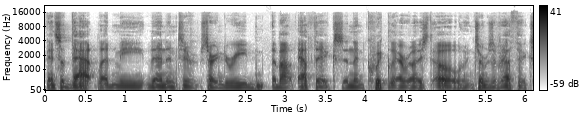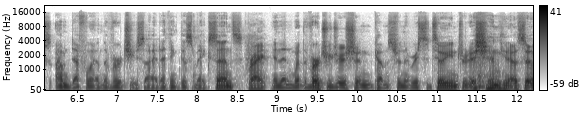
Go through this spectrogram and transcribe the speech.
And so that led me then into starting to read about ethics. And then quickly I realized, oh, in terms of ethics, I'm definitely on the virtue side. I think this makes sense. Right. And then what the virtue tradition comes from the Aristotelian tradition, you know, so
